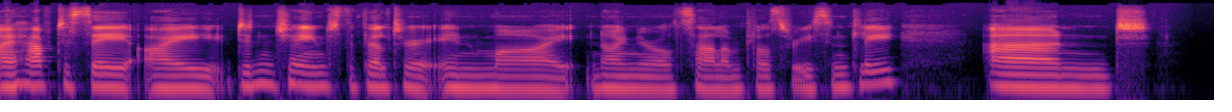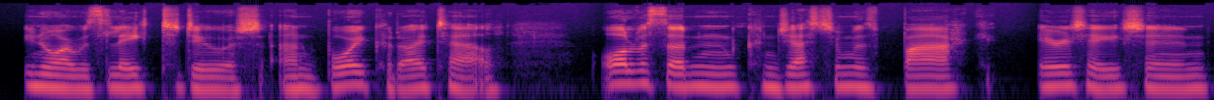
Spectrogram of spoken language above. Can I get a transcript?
I have to say, I didn't change the filter in my nine year old Salin Plus recently. And, you know, I was late to do it. And boy, could I tell. All of a sudden, congestion was back, irritation.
